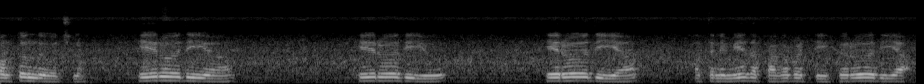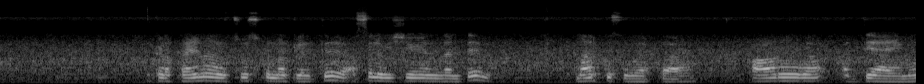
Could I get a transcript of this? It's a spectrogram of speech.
పంతొమ్మిది వచనం. హేరోదియా హేరోదియు హెరోదియా అతని మీద పగబట్టి హెరోదియా ఇక్కడ పైన చూసుకున్నట్లయితే అసలు విషయం ఏంటంటే మార్కు సువార్త ఆరవ అధ్యాయము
